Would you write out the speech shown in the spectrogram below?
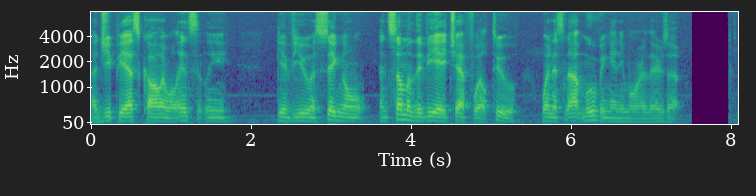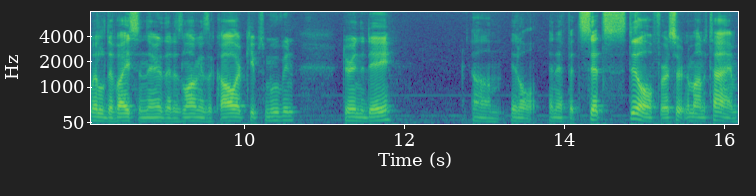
A GPS collar will instantly give you a signal, and some of the VHF will too, when it's not moving anymore. There's a little device in there that as long as the collar keeps moving during the day, um, it'll, and if it sits still for a certain amount of time,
